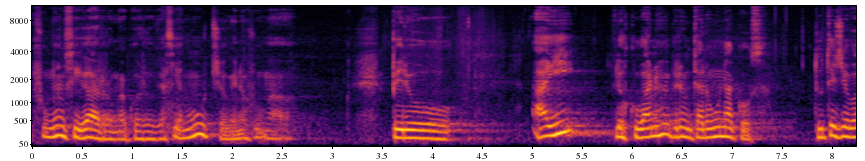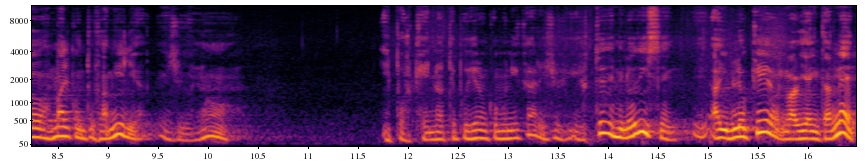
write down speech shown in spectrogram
Fumé un cigarro, me acuerdo, que hacía mucho que no fumaba. Pero ahí los cubanos me preguntaron una cosa, ¿tú te llevabas mal con tu familia? Y yo no, ¿Y por qué no te pudieron comunicar? Y, ustedes me lo dicen. Hay bloqueo, no había internet.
